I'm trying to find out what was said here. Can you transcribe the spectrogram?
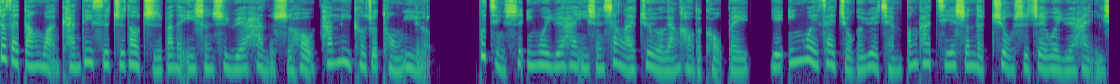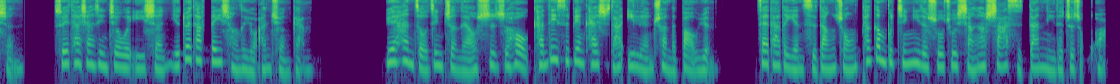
就在当晚，坎蒂斯知道值班的医生是约翰的时候，他立刻就同意了。不仅是因为约翰医生向来就有良好的口碑，也因为在九个月前帮他接生的就是这位约翰医生，所以他相信这位医生也对他非常的有安全感。约翰走进诊疗室之后，坎蒂斯便开始他一连串的抱怨。在他的言辞当中，他更不经意的说出想要杀死丹尼的这种话。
